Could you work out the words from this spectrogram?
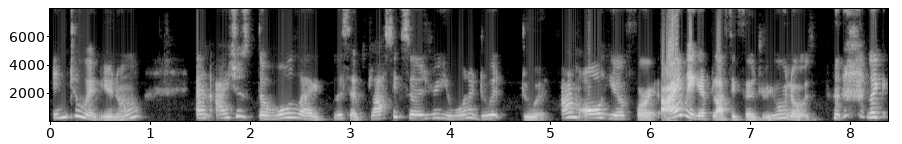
into it, you know? And I just, the whole like, listen, plastic surgery, you want to do it, do it. I'm all here for it. I may get plastic surgery, who knows? like,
